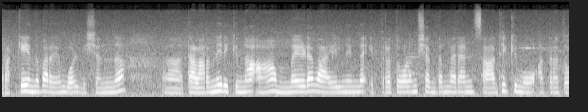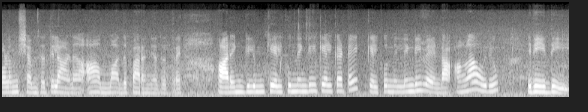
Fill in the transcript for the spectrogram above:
ഉറക്കെ എന്ന് പറയുമ്പോൾ വിശന്ന് തളർന്നിരിക്കുന്ന ആ അമ്മയുടെ വായിൽ നിന്ന് എത്രത്തോളം ശബ്ദം വരാൻ സാധിക്കുമോ? അത്രത്തോളം ശബ്ദത്തിലാണ് ആ അമ്മ അത് പറഞ്ഞതത്രേ. ആരെങ്കിലും കേൾക്കുന്നെങ്കിൽ കേൾക്കട്ടെ കേൾക്കുന്നില്ലെങ്കിൽ വേണ്ട. ആ ഒരു രീതിയിൽ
